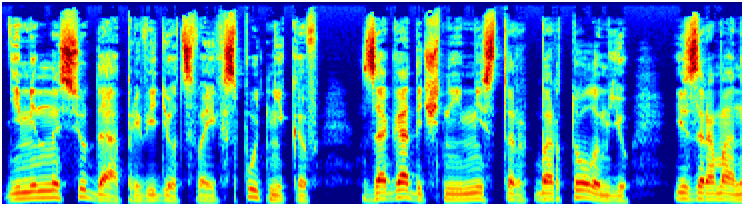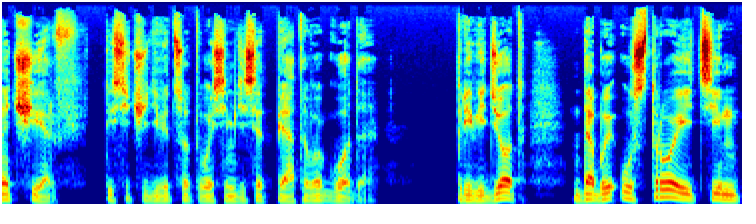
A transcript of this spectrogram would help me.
Именно сюда приведет своих спутников – загадочный мистер Бартоломью из романа «Червь» 1985 года. Приведет, дабы устроить им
